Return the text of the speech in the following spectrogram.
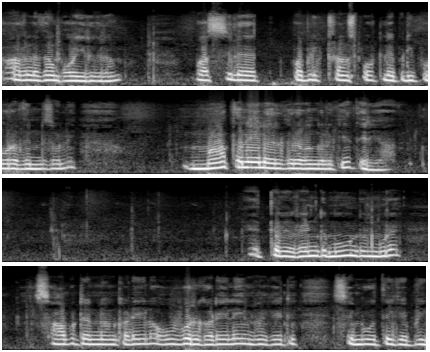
காரில் தான் போயிருக்கிறோம். பஸ்ஸில் பப்ளிக் டிரான்ஸ்போர்ட்டில் எப்படி போகிறதுன்னு சொல்லி மாத்தலையில் இருக்கிறவங்களுக்கே தெரியாது. எத்தனை ரெண்டு மூன்று முறை சாப்பிட்டேன் நான் கடையில் ஒவ்வொரு கடையிலையும் நான் கேட்டு செம்புவத்தைக்கு எப்படி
